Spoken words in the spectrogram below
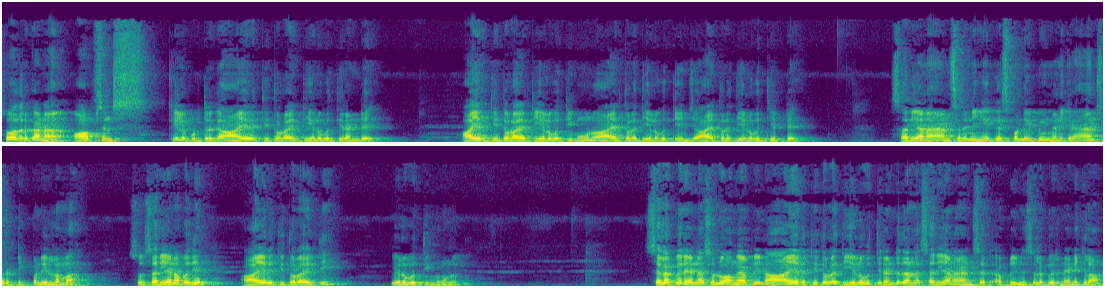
ஸோ அதற்கான ஆப்ஷன்ஸ் கீழே கொடுத்துருக்கேன். ஆயிரத்தி தொள்ளாயிரத்தி எழுபத்தி ரெண்டு ஆயிரத்தி தொள்ளாயிரத்தி எழுபத்தி மூணு ஆயிரத்தி தொள்ளாயிரத்தி எழுபத்தி அஞ்சு ஆயிரத்தி தொள்ளாயிரத்தி எழுபத்தி எட்டு. சரியான ஆன்சரை நீங்கள் கெஸ் பண்ணியிருப்பீங்கன்னு நினைக்கிறேன். ஆன்சரை டிக் பண்ணிடலாமா? ஸோ சரியான பதில் ஆயிரத்தி தொள்ளாயிரத்தி எழுபத்தி மூணு. சில பேர் என்ன சொல்லுவாங்க அப்படின்னா ஆயிரத்தி தொள்ளாயிரத்தி எழுபத்தி ரெண்டு தானே சரியான ஆன்சர் அப்படின்னு சில பேர் நினைக்கலாம்.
